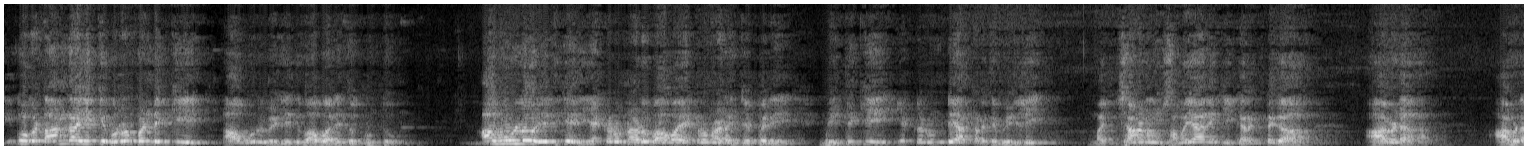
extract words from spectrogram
ఇంకొక టాంగా ఎక్కి గుర్రపండెక్కి ఆ ఊరు వెళ్ళేది బాబాని ఎదుక్కుంటూ ఆ ఊళ్ళో ఎతికేది ఎక్కడున్నాడు బాబా? ఎక్కడున్నాడు? అని చెప్పని వెతికి ఎక్కడుంటే అక్కడికి వెళ్ళి మధ్యాహ్నం సమయానికి కరెక్ట్గా ఆవిడ ఆవిడ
